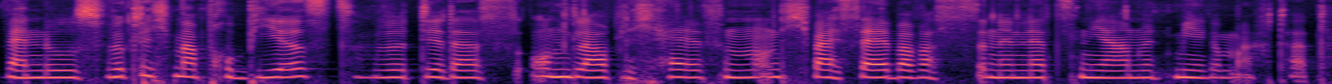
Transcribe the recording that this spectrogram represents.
wenn du es wirklich mal probierst, wird dir das unglaublich helfen. Und ich weiß selber, was es in den letzten Jahren mit mir gemacht hat.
